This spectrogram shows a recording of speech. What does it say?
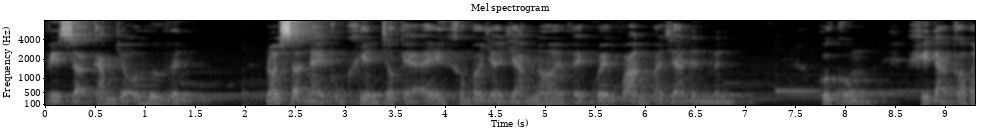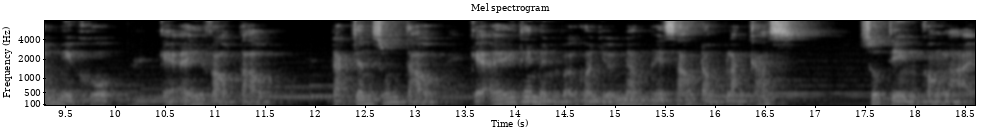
vì sợ cám dỗ hư vinh. Nỗi sợ này cũng khiến cho kẻ ấy không bao giờ dám nói về quê quán và gia đình mình. Cuối cùng, khi đã có bánh mì khô, kẻ ấy vào tàu, đặt chân xuống tàu, kẻ ấy thấy mình vẫn còn giữ năm hay sáu đồng blancas. Số tiền còn lại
